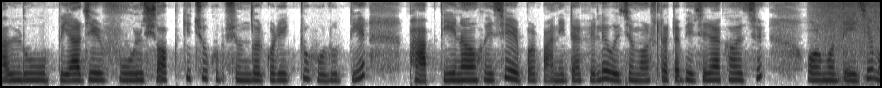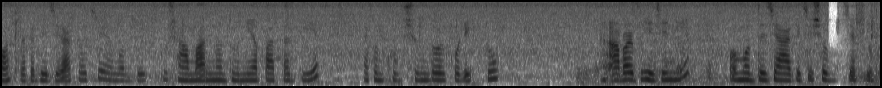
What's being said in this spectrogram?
আলু, পেঁয়াজের ফুল সব কিছু খুব সুন্দর করে একটু হলুদ দিয়ে ভাপ দিয়ে নেওয়া হয়েছে। এরপর পানিটা ফেলে ওই যে মশলাটা ভেজে রাখা হয়েছে, ওর মধ্যে এই যে মশলাটা ভেজে রাখা হয়েছে, এর মধ্যে একটু সামান্য ধনিয়া ধনিয়া পাতা দিয়ে এখন খুব সুন্দর করে একটু আবার ভেজে নিয়ে ওর মধ্যে যে আগে যে সবজিটা সিদ্ধ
